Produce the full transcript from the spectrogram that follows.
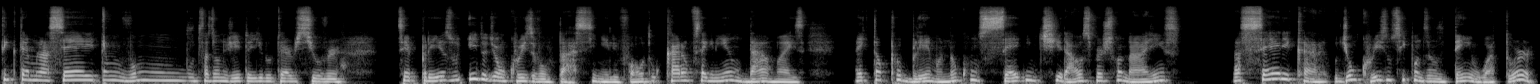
Tem que terminar a série, então vamos fazer um jeito aí do Terry Silver ser preso e do John Chris voltar. Sim, ele volta. O cara não consegue nem andar mais. Aí que tá o problema. Não conseguem tirar os personagens da série, cara. O John Chris, não sei quantos anos tem, o ator.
